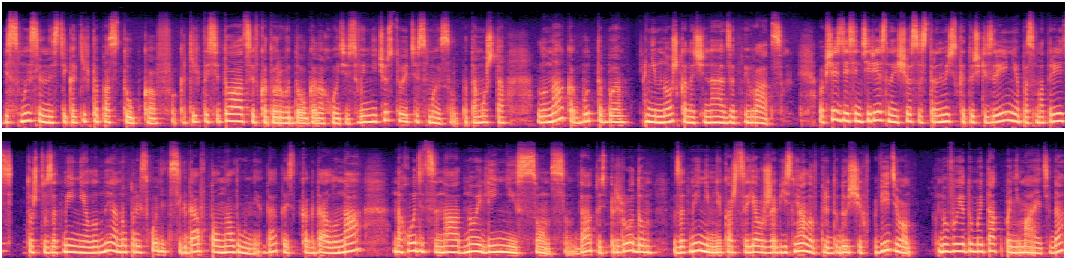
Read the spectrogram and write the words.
бессмысленности каких-то поступков, каких-то ситуаций, в которых вы долго находитесь, вы не чувствуете смысл, потому что Луна как будто бы немножко начинает затмеваться. Вообще здесь интересно еще с астрономической точки зрения посмотреть то, что затмение Луны, оно происходит всегда в полнолуние. Да? То есть когда Луна находится на одной линии с Солнцем. Да? То есть природу затмений, мне кажется, я уже объясняла в предыдущих видео, но вы, я думаю, и так понимаете, да,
